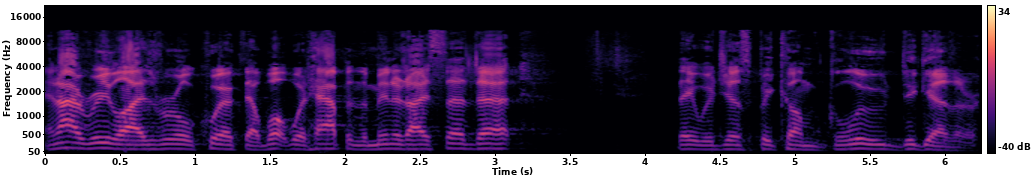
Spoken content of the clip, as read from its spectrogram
And I realized real quick that what would happen the minute I said that, they would just become glued together.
